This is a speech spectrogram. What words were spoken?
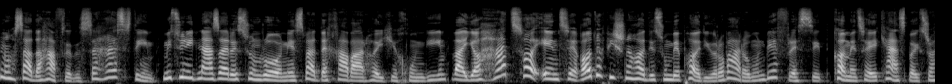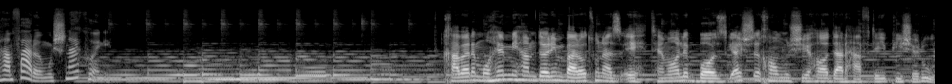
0973 هستیم. می‌تونید نظرتون رو نسبت به خبرهایی که خوندیم و یا حتی انتقاد و پیشنهادتون به پادیو رو برامون بفرستید. کامنت های Castbox رو هم فراموش نکنید. خبر مهمی هم داریم براتون از احتمال بازگشت خاموشی ها در هفته پیش رو.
